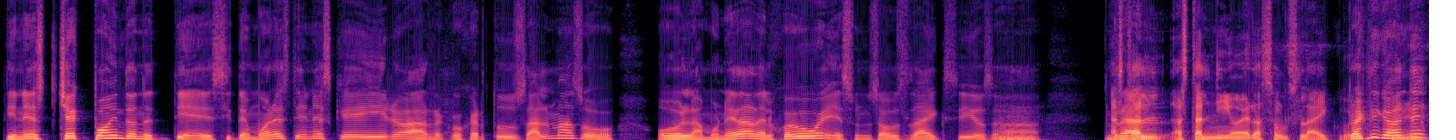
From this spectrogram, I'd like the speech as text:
Tienes checkpoint donde si te mueres tienes que ir a recoger tus almas o, o la moneda del juego, güey. Es un Souls-like, sí, o sea... Hasta el, hasta el Neo era Souls-like, güey. Prácticamente, Sí.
